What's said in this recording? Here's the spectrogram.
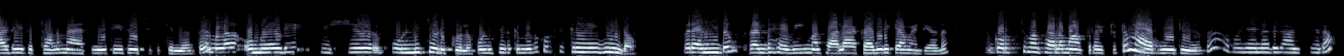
ആഡ് ചെയ്തിട്ടാണ് മാരിനേറ്റ് ചെയ്ത് വെച്ചിരിക്കുന്നത്. നമ്മൾ ഒന്നുകൂടി ഫിഷ് പൊള്ളിച്ചെടുക്കുമല്ലോ. പൊള്ളിച്ചെടുക്കുന്നത് കുറച്ച് ഗ്രേവി ഉണ്ടാവും. അപ്പൊ രണ്ടും രണ്ട് ഹെവി മസാല ആക്കാതിരിക്കാൻ വേണ്ടിയാണ് കുറച്ച് മസാല മാത്രം ഇട്ടിട്ട് മാരിനേറ്റ് ചെയ്തത്. അപ്പൊ ഞാനത് കാണിച്ചു തരാം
